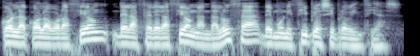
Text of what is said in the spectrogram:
con la colaboración de la Federación Andaluza de Municipios y Provincias.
